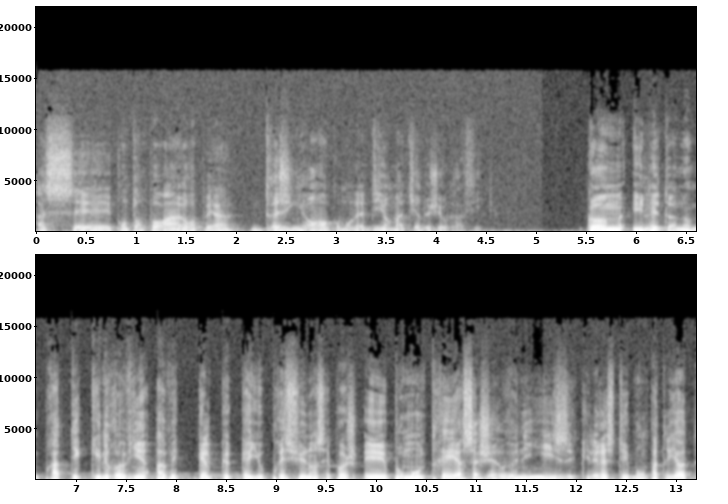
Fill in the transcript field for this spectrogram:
à ses contemporains européens, très ignorants, comme on l'a dit, en matière de géographie. Comme il est un homme pratique, il revient avec quelques cailloux précieux dans ses poches. Et pour montrer à sa chère Venise qu'il est resté bon patriote,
